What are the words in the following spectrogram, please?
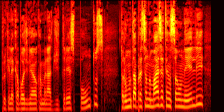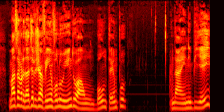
porque ele acabou de ganhar o campeonato de três pontos. Todo mundo está prestando mais atenção nele, mas na verdade ele já vem evoluindo há um bom tempo na NBA.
